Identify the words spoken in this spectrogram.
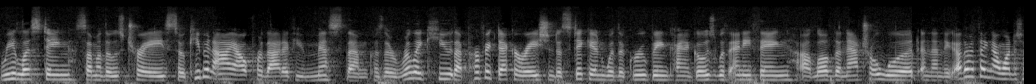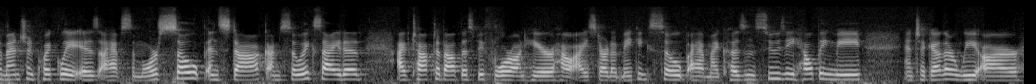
relisting some of those trays. So keep an eye out for that if you miss them because they're really cute. That perfect decoration to stick in with the grouping kind of goes with anything. I love the natural wood. And then the other thing I wanted to mention quickly is I have some more soap in stock. I'm so excited. I've talked about this before on here, how I started making soap. I have my cousin Susie helping me and together we are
